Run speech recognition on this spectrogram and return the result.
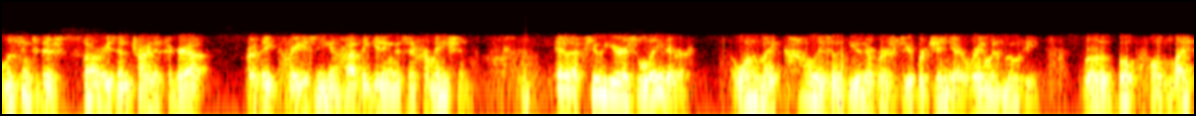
listening to their stories and trying to figure out are they crazy or how are they getting this information? And a few years later, one of my colleagues at the University of Virginia, Raymond Moody, wrote a book called Life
